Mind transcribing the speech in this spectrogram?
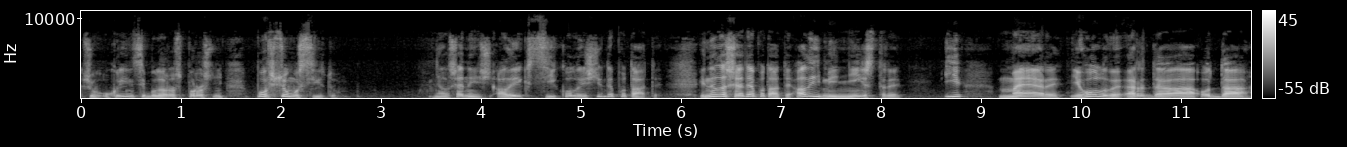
Щоб українці були розпорошені по всьому світу. Не лише нинішні, але й всі колишні депутати. І не лише депутати, але й міністри, і мери, і голови РДА, ОДА,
